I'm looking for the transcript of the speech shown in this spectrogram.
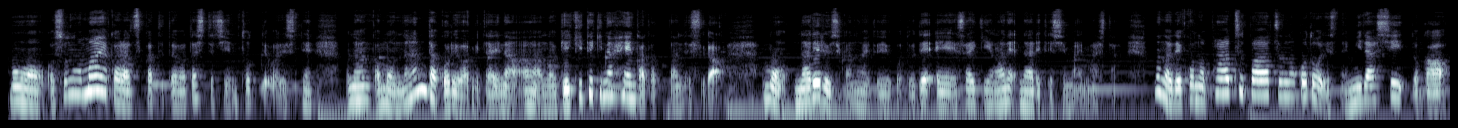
もう、その前から使ってた私たちにとってはですね、なんかもうなんだこれはみたいな、あの、劇的な変化だったんですが、もう慣れるしかないということで、えー、最近はね、慣れてしまいました。なので、このパーツパーツのことをですね、見出しとか、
